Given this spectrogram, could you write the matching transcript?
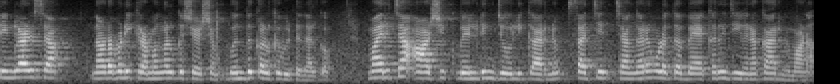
തിങ്കളാഴ്ച നടപടിക്രമങ്ങൾക്ക് ശേഷം ബന്ധുക്കൾക്ക് വിട്ടു നൽകും. മരിച്ച ആഷിഖ് വെൽഡിംഗ് ജോലിക്കാരനും സച്ചിൻ ചങ്ങരംകുളത്ത് ബേക്കറി ജീവനക്കാരനുമാണ്.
